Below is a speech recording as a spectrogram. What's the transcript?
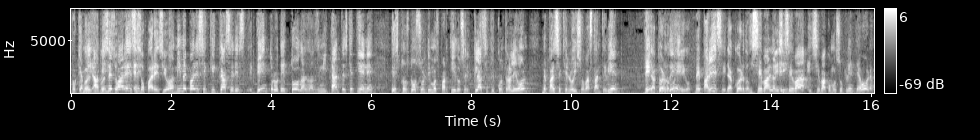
Porque a mí, Pues- a mí pues me eso- parece. eso pareció. A mí me parece que Cáceres, dentro de todas las limitantes que tiene, estos dos últimos partidos, el clásico y contra León, me parece que lo hizo bastante bien. Dentro acuerdo de, contigo. me parece. De acuerdo. Y se va, la- Sí, y se va, y se va como suplente ahora.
